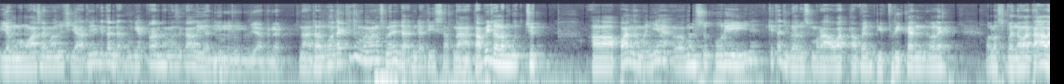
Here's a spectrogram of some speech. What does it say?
yang menguasai manusia artinya kita tidak punya peran sama sekali kan gitu Hmm, ya benar. Nah, dalam konteks itu memang sebenarnya tidak tidak dihisap. Nah, tapi dalam wujud uh, apa namanya uh, mensyukuri ini kita juga harus merawat apa yang diberikan oleh Allah Subhanahu wa taala.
